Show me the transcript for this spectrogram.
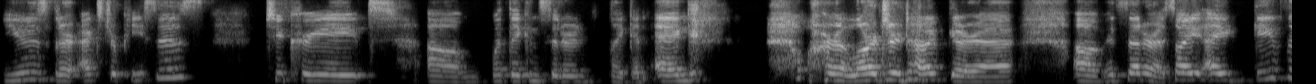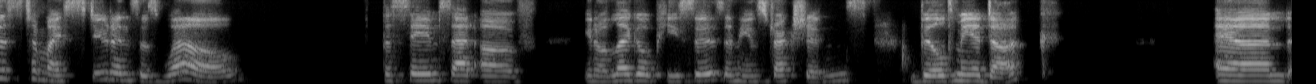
use their extra pieces to create um, what they considered like an egg or a larger duck or a, um, etc. So I, I gave this to my students as well the same set of you know lego pieces and the instructions build me a duck and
